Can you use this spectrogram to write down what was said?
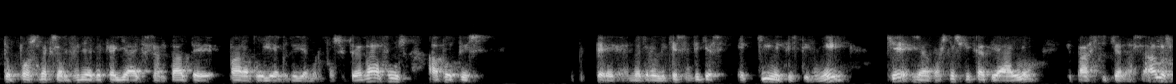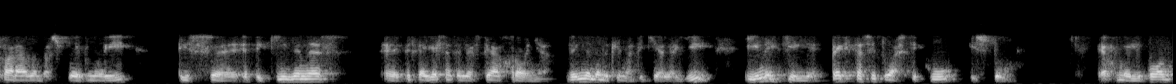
το πώς να εξαρτηθεί μια πυρκαγιά εξαρτάται πάρα πολύ από τη διαμορφώση του εδάφους, από τις ε, μετρολογικές συνθήκες εκείνη τη στιγμή και για να προσθέσω και κάτι άλλο, υπάρχει και ένας άλλος παράγοντας που ευνοεί τις ε, επικίνδυνες ε, πυρκαγιές τα τελευταία χρόνια. Δεν είναι μόνο η κλιματική αλλαγή, είναι και η επέκταση του αστικού ιστού. Έχουμε λοιπόν,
